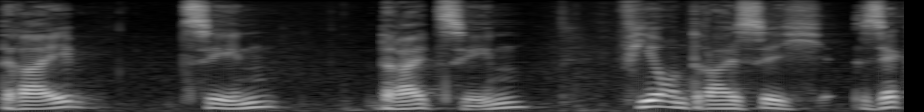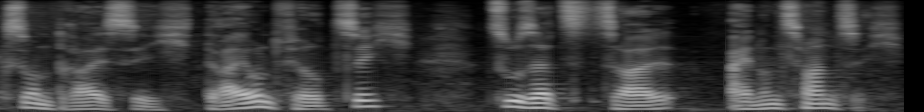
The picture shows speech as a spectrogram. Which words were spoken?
3, 10, 13, 34, 36, 43, Zusatzzahl 21,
